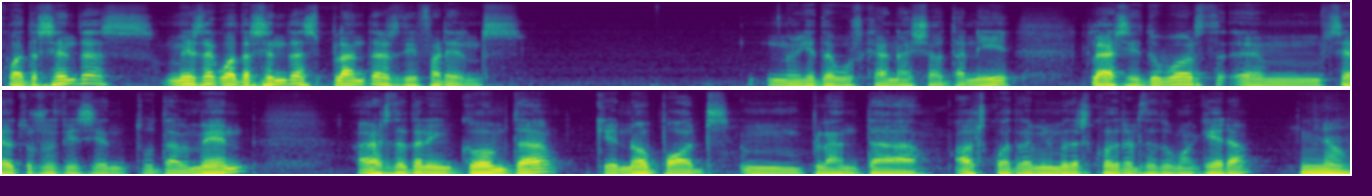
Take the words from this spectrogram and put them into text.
400, més de 400 plantes diferents una miqueta buscant això, tenir... Clar, si tu vols eh, ser autosuficient totalment, has de tenir en compte que no pots mm, plantar els 4.000 metres quadrats de tomaquera, no.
